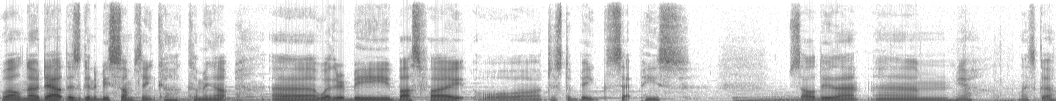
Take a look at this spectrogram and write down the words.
Well, no doubt there's going to be something co- coming up, uh, whether it be boss fight or just a big set piece. So I'll do that. Um, yeah, let's go.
